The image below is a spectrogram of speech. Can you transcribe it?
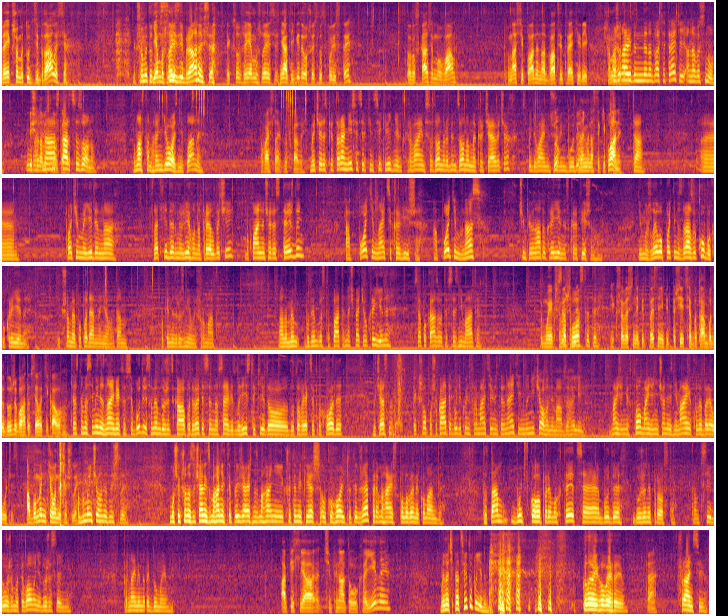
Вже якщо ми тут зібралися, Якщо ми тут Є всі можливість- зібралися, Якщо вже є можливість зняти відео, щось розповісти, то розкажемо вам про наші плани на 23 рік. Що може навіть не на 23-й, а на весну. більше на, на весну. на так. старт сезону. У нас там грандіозні плани. Давай, Слайк, розказуй. Ми через півтора місяці в кінці квітня відкриваємо сезон Робінзоном на Кричевичах. Сподіваємось, що Ну, він буде. Принаймні, у нас такі плани. Так. Е, потім ми їдемо на флетфідерну лігу на Прилбичі, буквально через тиждень. А потім найцікавіше. А потім в нас чемпіонат України з карпішингу. І, можливо, потім зразу Кубок України, якщо ми попадемо на нього. Там поки не зрозумілий формат. Але ми будемо виступати на чемпіонаті України, все показувати, все знімати, Тому, якщо ви, ще не, постити. якщо ви ще не підписані, підпишіться, бо там буде дуже багато всього цікавого. Чесно, ми самі не знаємо, як це все буде, і самим дуже цікаво подивитися на все від логістики до, до того, як це проходить. Бо чесно, якщо пошукати будь-яку інформацію в інтернеті, ну нічого нема взагалі. Майже ніхто, майже нічого не знімає, коли бере участь. Або ми нічого не знайшли. Або ми нічого не знайшли. Тому що якщо на звичайних змаганнях ти приїжджаєш на змагання, і якщо ти не п'єш алкоголь, то ти вже перемагаєш в половини команди. То там будь-в кого перемогти, це буде дуже непросто. Там всі дуже мотивовані, дуже сильні. Принаймні ми так думаємо. А після чемпіонату України Ми на чемпіонат світу поїдемо? Коли його виграємо? та, Францію.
